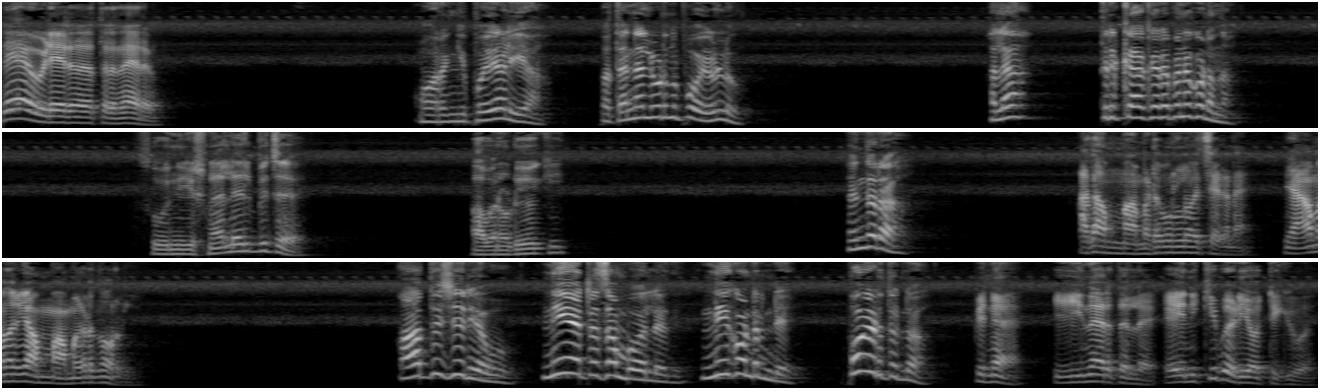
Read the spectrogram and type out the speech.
ദേ എവിടെയായിരുന്നു അത്ര നേരം? ഉറങ്ങിപ്പോയി കളിയാ അപ്പൊ തന്നെ അല്ല ഇവിടുന്ന് പോയുള്ളൂ? അല്ല തൃക്കാക്കരപ്പനെ കൊണ്ടുവന്ന? സുനീഷിനല്ലേ ഏൽപ്പിച്ചേ? അവനോട് ചോക്കി എന്തരാ അത് അമ്മാമ്മയുടെ മുന്നിൽ വെച്ചേക്കണേ. ഞാൻ വന്നിട്ട് അമ്മാമ്മ കിടന്ന് ഉറങ്ങി അത് ശരിയാവോ. നീ ഏറ്റ സംഭവമല്ലേ ഇത്? നീ കൊണ്ടേ പോയി എടുത്തുണ്ടോ പിന്നെ ഈ നേരത്തല്ലേ എനിക്ക് പേടി ഒറ്റയ്ക്ക് പോവാൻ.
